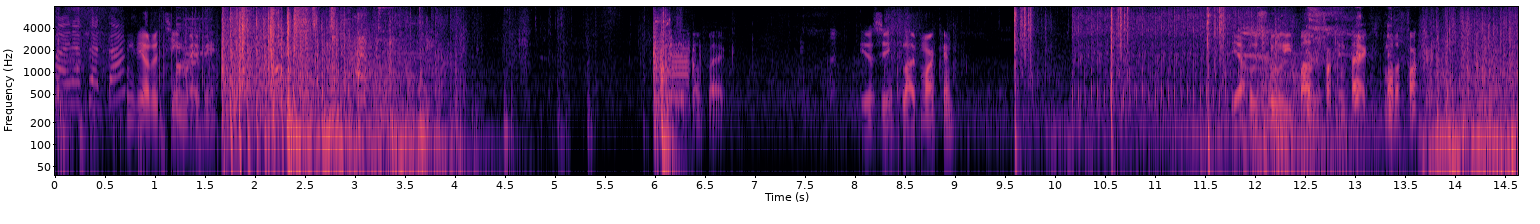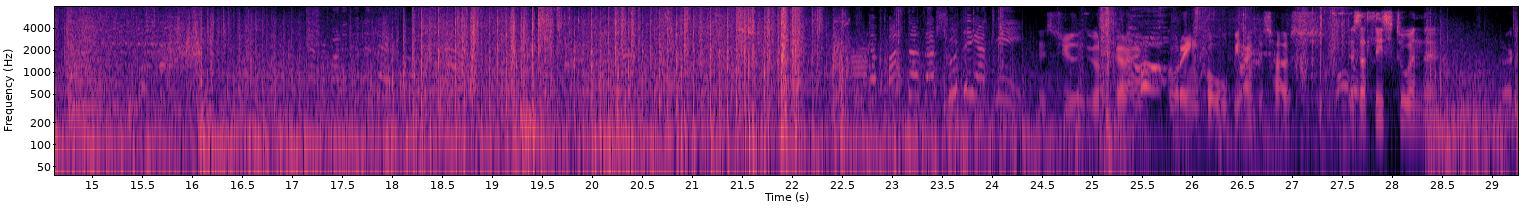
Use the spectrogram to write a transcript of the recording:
Minor setback. from the other team, maybe. Okay, go back. You see, live marking. Yeah, who's who? He motherfucking back, motherfucker. Everyone into the safe zone. The bastards are shooting at me. He's using the Goren- Gorenko behind his house. There's at least two in there. Correct.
